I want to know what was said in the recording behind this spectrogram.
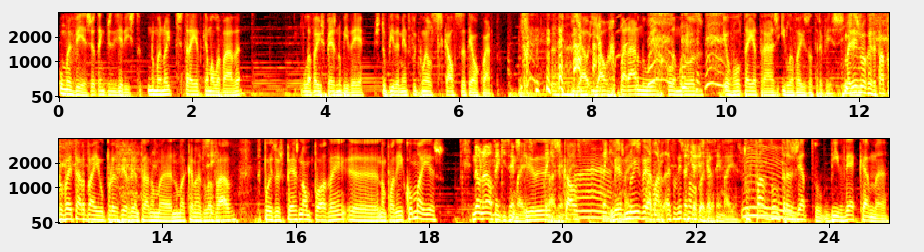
Uma vez, eu tenho que vos dizer isto, numa noite de estreia de cama lavada, lavei os pés no bidé, estupidamente fui com eles descalços até ao quarto. e, ao, e ao reparar no erro clamoroso, eu voltei atrás e lavei-os outra vez. Mas diz-me uma coisa, para aproveitar bem o prazer de entrar numa, numa cama de Sim. lavado, depois os pés não podem, eh, não podem ir com meias. Não, não, tem que ir sem Tens que meias. ir Tem que ir sem descalço. meias. Tem que ir sem Mesmo no meias. inverno. Claro, Marco, então tens que uma coisa. sem meias. Tu fazes um trajeto bidé-cama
